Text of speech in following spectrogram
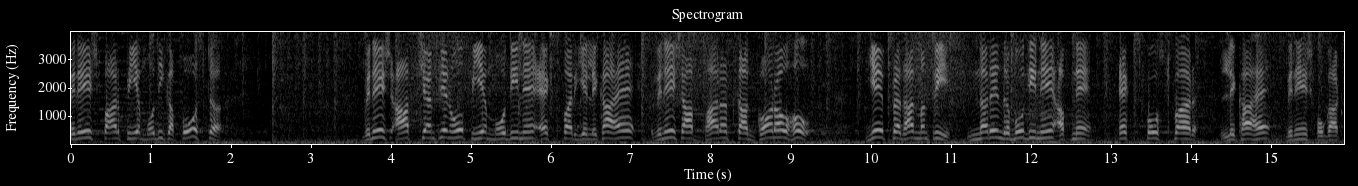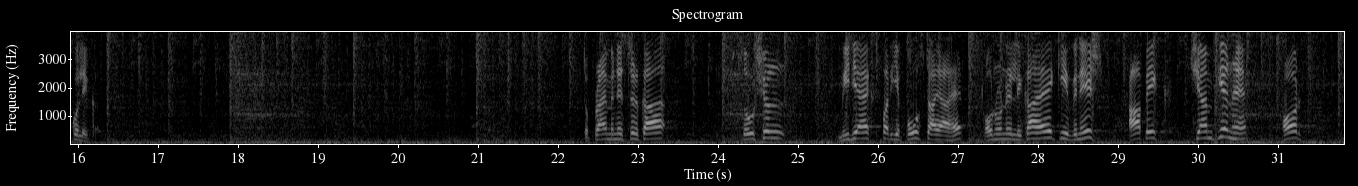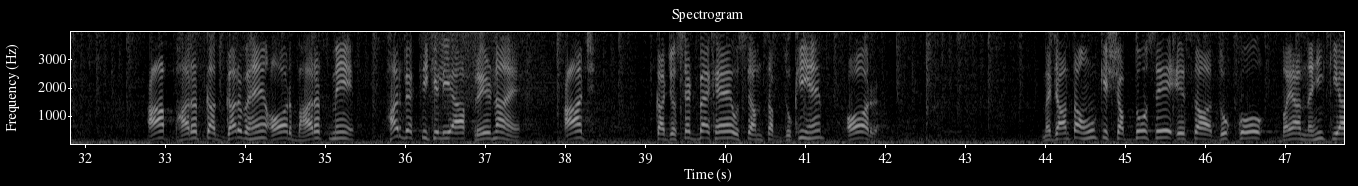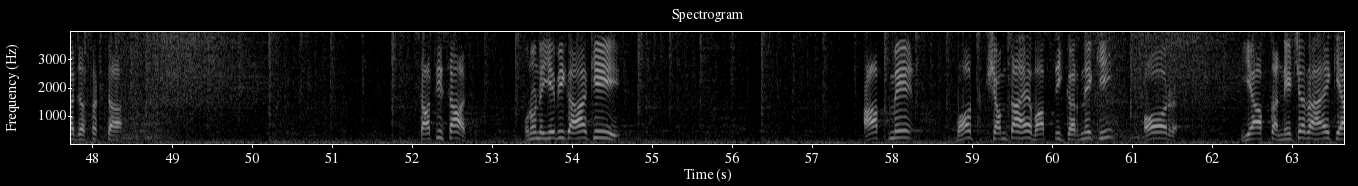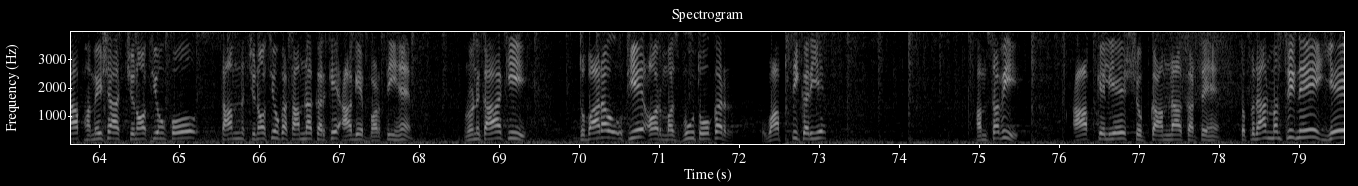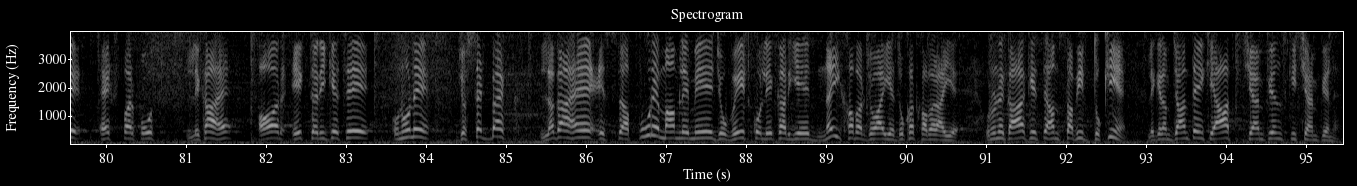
विनेश, पर पीएम मोदी का पोस्ट। विनेश, आप चैंपियन हो, पीएम मोदी ने एक्स पर यह लिखा है, विनेश, आप भारत का गौरव हो। यह प्रधानमंत्री नरेंद्र मोदी ने अपने एक्स पोस्ट पर लिखा है, विनेश फोगाट को लेकर। तो प्राइम मिनिस्टर का सोशल मीडिया एक्स पर यह पोस्ट आया है, और उन्होंने लिखा है कि विनेश, आप एक चैंपियन हैं और आप भारत का गर्व हैं और भारत में हर व्यक्ति के लिए आप प्रेरणा हैं। आज का जो सेटबैक है, उससे हम सब दुखी हैं और मैं जानता हूँ कि शब्दों से इस दुख को बयान नहीं किया जा सकता। साथ ही साथ उन्होंने ये भी कहा कि आप में बहुत क्षमता है वापसी करने की और यह आपका नेचर रहा है कि आप हमेशा चुनौतियों को सामने, चुनौतियों का सामना करके आगे बढ़ती हैं। उन्होंने कहा कि दोबारा उठिए और मज़बूत होकर वापसी करिए। हम सभी आपके लिए शुभकामना करते हैं। तो प्रधानमंत्री ने ये एक्स पर पोस्ट लिखा है और एक तरीके से उन्होंने जो सेटबैक लगा है इस पूरे मामले में जो वेट को लेकर ये नई खबर जो आई है, दुखद खबर आई है। उन्होंने कहा कि इससे हम सभी दुखी हैं, लेकिन हम जानते हैं कि आप चैंपियंस की चैंपियन हैं।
